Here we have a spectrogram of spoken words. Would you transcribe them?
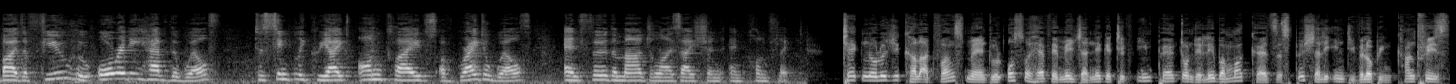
by the few who already have the wealth to simply create enclaves of greater wealth and further marginalisation and conflict. Technological advancement will also have a major negative impact on the labor markets, especially in developing countries.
